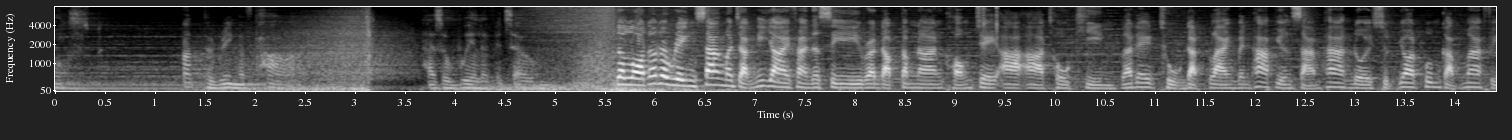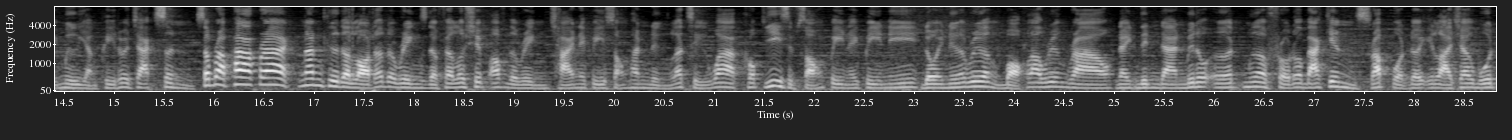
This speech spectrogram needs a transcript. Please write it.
lost. But the Ring of Power has a will of its own. The Lord of the Ring สร้างมาจากนิยายแฟนตาซี ระดับตำนานของ J.R.R. Tolkien และได้ถูกดัดแปลงเป็นภาพยนตร์3ภาค โดยสุดยอดพุ่มกับมากฝีมืออย่าง Peter Jackson สำหรับภาคแรกนั่นคือ The Lord of the Rings The Fellowship of the Ring ฉายในปี 2001 และถือว่าครบ 22 ปีในปีนี้ โดยเนื้อเรื่องบอกเล่าเรื่องราว ในดินแดน Middle Earth เมื่อ Frodo Baggins รับบทโดย Elijah Wood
